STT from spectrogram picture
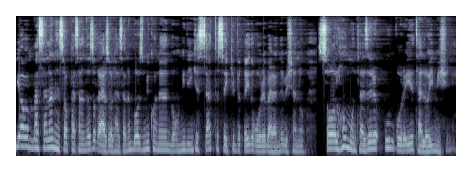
یا مثلا حساب پسنداز قرض الحسنه باز می‌کنن به امید اینکه 100 تا سکه به قید قره برنده بشن و سالها منتظر اون قره طلایی میشینن.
